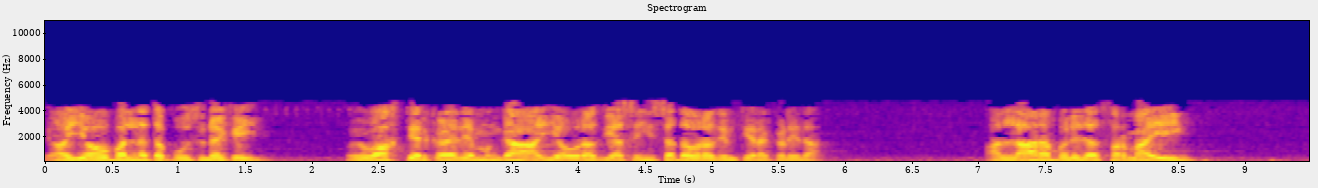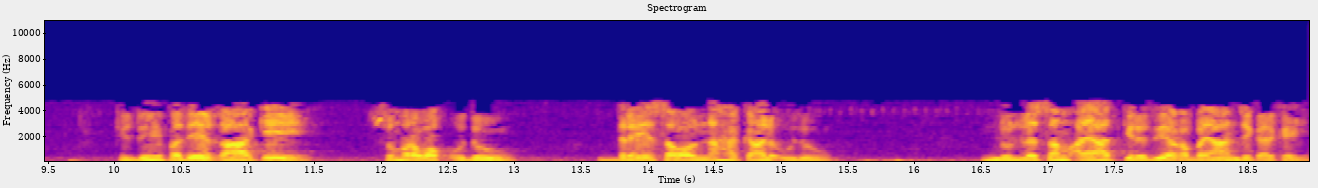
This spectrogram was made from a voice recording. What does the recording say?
یو بل نه تپوس نه کوي وی وخت تیر کړی دی مونږه یو ورځ یا صحیح صد ورځ هم تیر کړی دا الله رب العزت فرمایي چې دوی په دې غار کې سمره وخت ودو 309 کال اودو نلسم آیات کې ردی هغه بیان ذکر کړي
